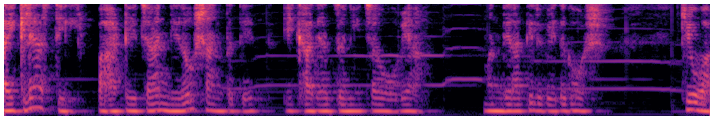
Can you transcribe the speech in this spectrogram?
ऐकल्या असतील पहाटेच्या निरव शांततेत एखाद्या जनीच्या ओव्या मंदिरातील वेदघोष किंवा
